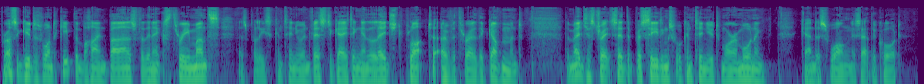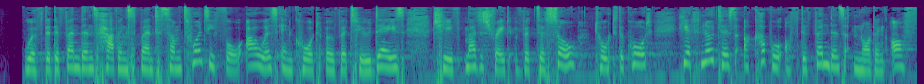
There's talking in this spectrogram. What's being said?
Prosecutors want to keep them behind bars for the next three months as police continue investigating an alleged plot to overthrow the government. The magistrate said the proceedings will continue tomorrow morning. Candice Wong is at the court. With the defendants having spent some 24 hours in court over two days, Chief Magistrate Victor So told the court he had noticed a couple of defendants nodding off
